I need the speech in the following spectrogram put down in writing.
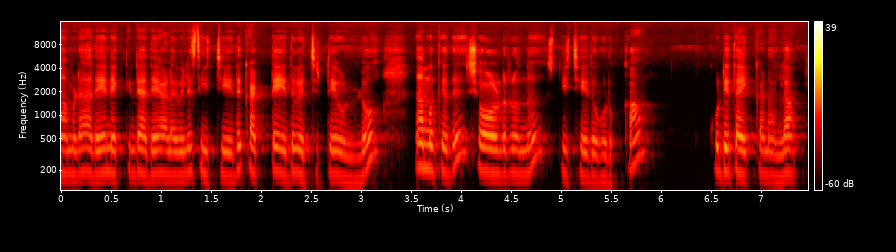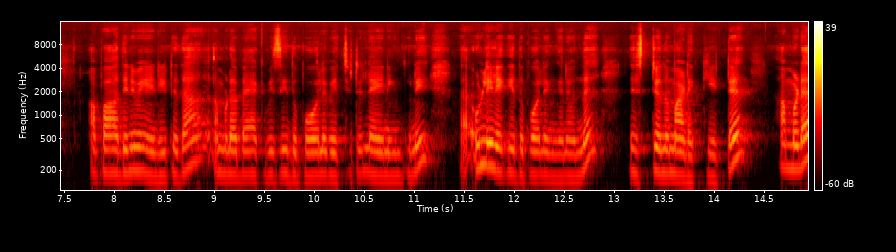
നമ്മുടെ അതേ നെക്കിന്റെ അതേ അളവിൽ സ്റ്റിച്ച് ചെയ്ത് കട്ട് ചെയ്ത് വെച്ചിട്ടേ ഉള്ളൂ. നമുക്കിത് ഷോൾഡർ ഒന്ന് സ്റ്റിച്ച് ചെയ്ത് കൊടുക്കാം. കൂട്ടി തയ്ക്കണമല്ലോ അപ്പോൾ അതിന് വേണ്ടിയിട്ട് ഇതാ നമ്മുടെ ബാക്ക് പീസ് ഇതുപോലെ വെച്ചിട്ട് ലൈനിങ് തുണി ഉള്ളിലേക്ക് ഇതുപോലെ ഇങ്ങനെ ഒന്ന് ജസ്റ്റ് ഒന്ന് മടക്കിയിട്ട് നമ്മുടെ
